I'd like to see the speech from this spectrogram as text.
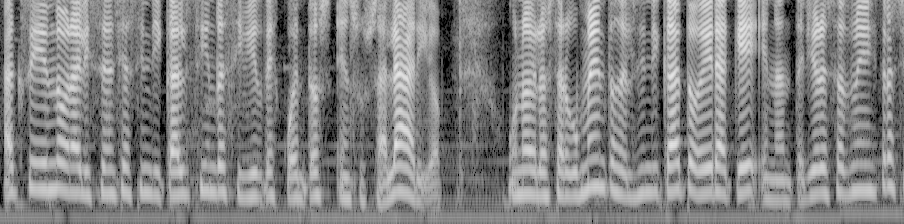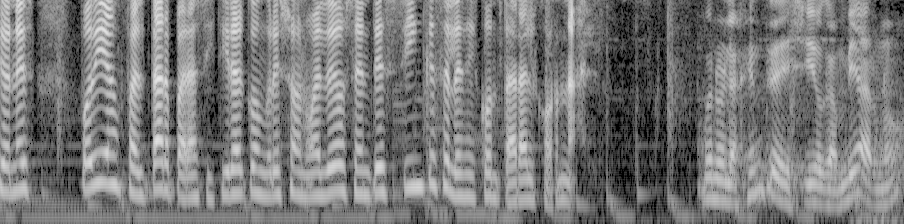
accediendo a una licencia sindical sin recibir descuentos en su salario. Uno de los argumentos del sindicato era que en anteriores administraciones podían faltar para asistir al Congreso Anual de Docentes sin que se les descontara el jornal. Bueno, la gente decidió cambiar, ¿no?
